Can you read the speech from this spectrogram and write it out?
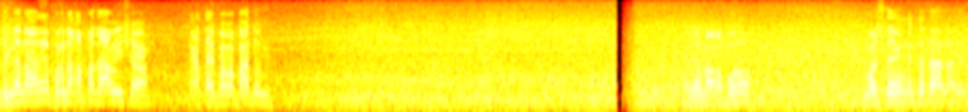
Tingnan natin pag nakapadawi siya, saka tayo bababa dun. Ayan mga kaburo. Umalis na yung nagdadala, yun.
